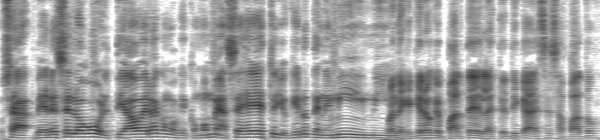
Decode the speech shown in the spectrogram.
O sea, ver ese logo volteado era como que, ¿cómo me haces esto? Yo quiero tener mi... mi- Bueno, es que creo que parte de la estética de ese zapato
